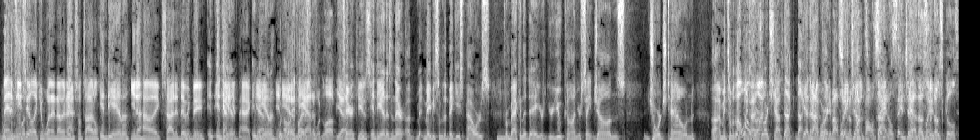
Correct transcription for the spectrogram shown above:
would man, be if one. UCLA could win another national title, Indiana, you know how excited they would be. In- to Indiana- get back. Indiana yeah, would oh, qualify as- Indiana would love, yeah. Syracuse. Indiana's in there. Uh, maybe some of the Big East powers Mm-hmm. from back in the day. Your your UConn, your St. John's. Georgetown. Uh, I mean, some of those I want places. one- Georgetown's not, not, yeah, they're not, not worried about winning a St. John's- football St. title. St. yeah, John's those playing- those schools.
